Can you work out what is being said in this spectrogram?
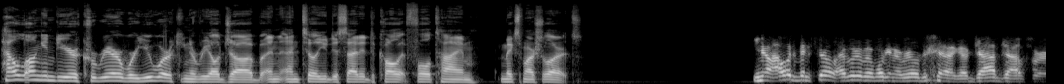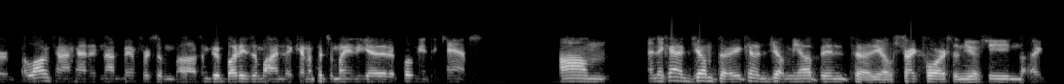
how long into your career were you working a real job and, until you decided to call it full time mixed martial arts? You know, I would have been still. I would have been working a real like a job job for a long time had it not been for some uh, some good buddies of mine that kind of put some money together to put me into camps. Um, and they kind of jumped. It kind of jumped me up into you know Strikeforce and UFC. And like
